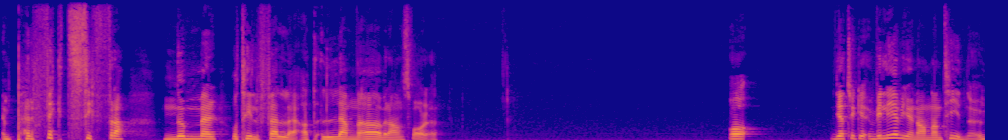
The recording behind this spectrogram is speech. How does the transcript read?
en perfekt siffra, nummer och tillfälle att lämna över ansvaret? Och jag tycker, vi lever ju i en annan tid nu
